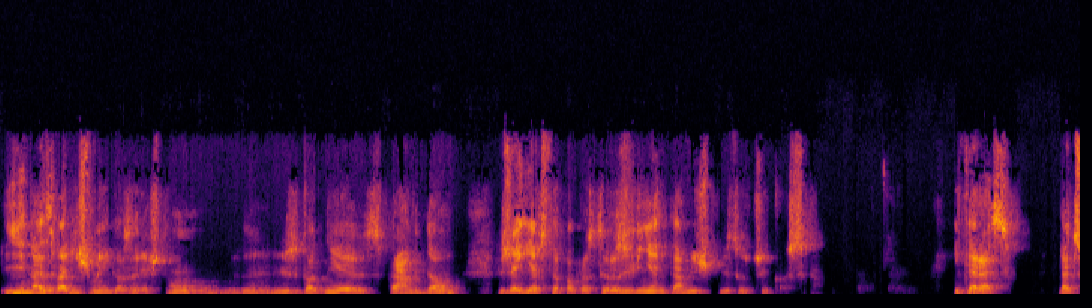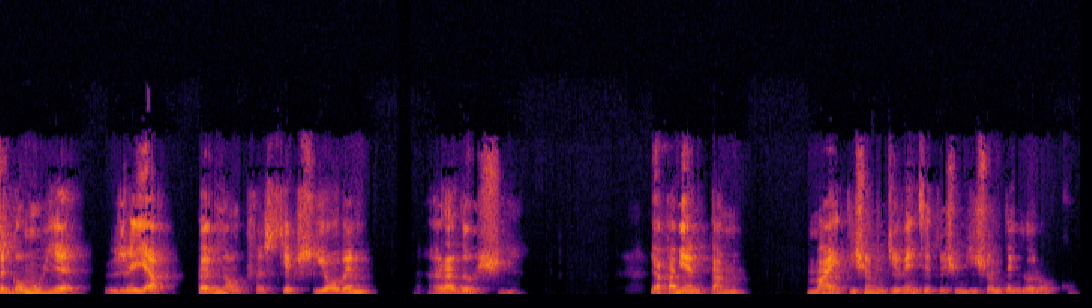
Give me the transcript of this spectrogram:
i nazwaliśmy go zresztą y, zgodnie z prawdą, że jest to po prostu rozwinięta myśl piłsudczykowska. I teraz, dlaczego mówię, że ja pewną kwestię przyjąłem radośnie? Ja pamiętam maj 1980 roku.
